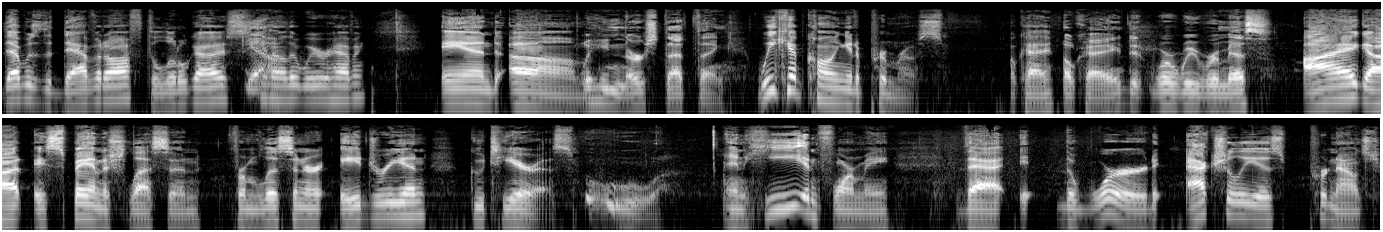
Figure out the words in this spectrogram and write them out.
that was the Davidoff, the little guys, Yeah. you know, that we were having, and um, Well, he nursed that thing. we kept calling it a primrose. Okay. Okay, did, were we remiss? I got a Spanish lesson from listener Adrian Gutierrez, Ooh, and he informed me that it, the word actually is pronounced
